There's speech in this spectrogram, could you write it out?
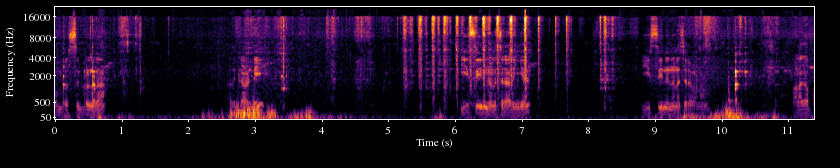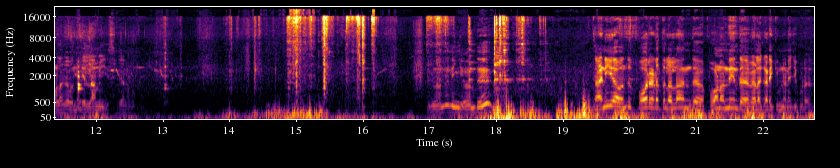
ரொம்ப சிம்பிள் தான். ஈஸின்னு நினச்சிடாதீங்க. ஈஸின்னு நினச்சிட வேணாம். பழக பழக வந்து எல்லாமே ஈஸி தான் நமக்கு. இது வந்து நீங்கள் வந்து தனியாக வந்து போகிற இடத்துலலாம் இந்த போனோடனே இந்த வேலை கிடைக்கும்னு நினைக்கக்கூடாது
